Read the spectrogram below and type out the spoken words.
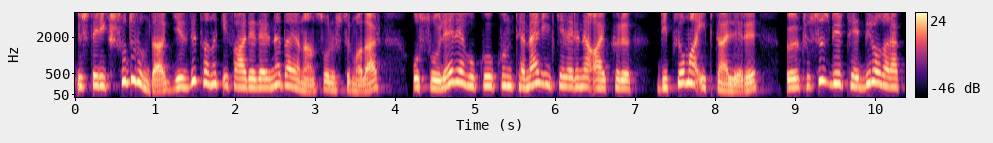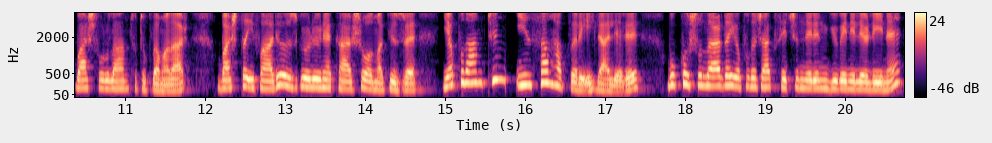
Üstelik şu durumda gizli tanık ifadelerine dayanan soruşturmalar, usule ve hukukun temel ilkelerine aykırı diploma iptalleri, ölçüsüz bir tedbir olarak başvurulan tutuklamalar, başta ifade özgürlüğüne karşı olmak üzere yapılan tüm insan hakları ihlalleri, bu koşullarda yapılacak seçimlerin güvenilirliğine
